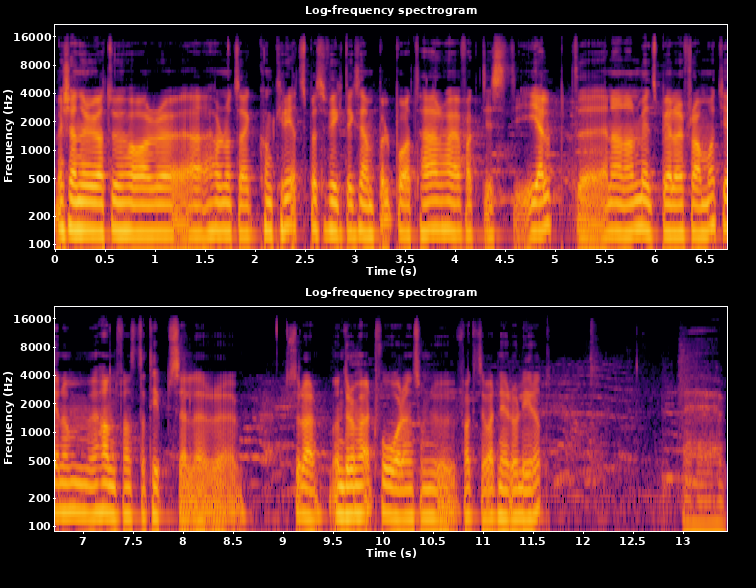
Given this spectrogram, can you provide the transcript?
men känner du att du har, eh, har något så konkret specifikt exempel på att här har jag faktiskt hjälpt eh, en annan medspelare framåt genom handfasta tips eller eh, sådär under de här två åren som du faktiskt har varit nere och lirat? Eh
